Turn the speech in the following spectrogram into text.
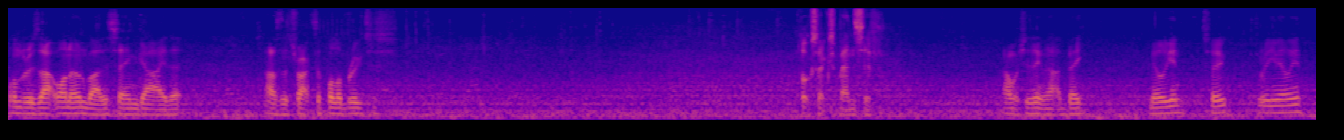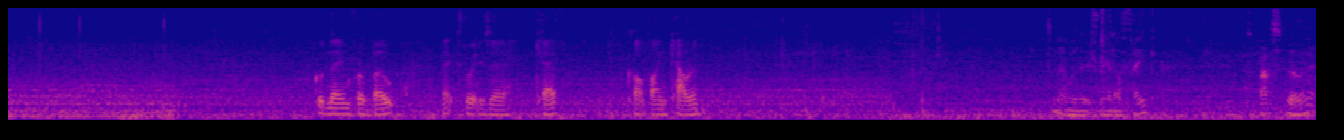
Wonder is that one owned by the same guy that has the tractor puller Brutus? Looks expensive. How much do you think that'd be? Million? Two? Three million? Good name for a boat. Next to it is a Kev. Can't find Karen. Don't know whether it's real or fake. It's massive though, isn't it?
